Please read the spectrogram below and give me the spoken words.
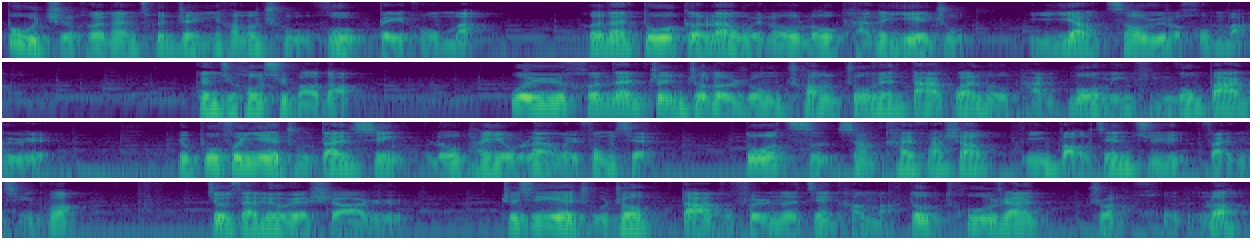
不止河南村镇银行的储户被红码，河南多个烂尾楼楼盘的业主一样遭遇了红码。根据后续报道，位于河南郑州的融创中原大观楼盘莫名停工八个月，有部分业主担心楼盘有烂尾风险，多次向开发商银保监局反映情况。就在六月十二日，这些业主中大部分人的健康码都突然转红了。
